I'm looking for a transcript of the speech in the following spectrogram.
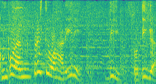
Kumpulan peristiwa hari ini di Pro 3.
